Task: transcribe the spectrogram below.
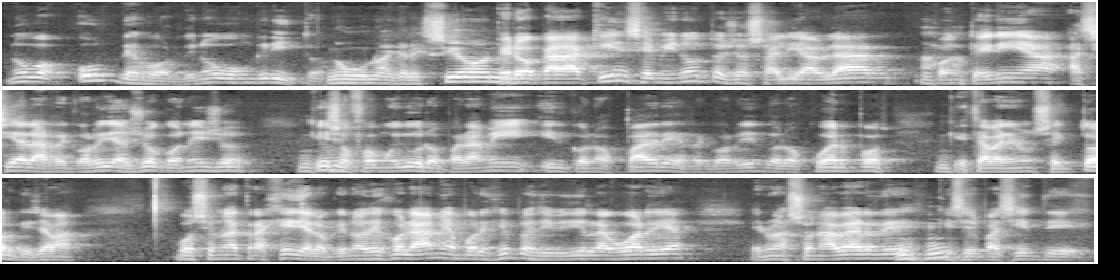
no hubo un desborde, no hubo un grito. No hubo una agresión. Pero cada 15 minutos yo salía a hablar, Ajá. contenía, hacía la recorrida yo con ellos, que eso fue muy duro para mí, ir con los padres recorriendo los cuerpos que estaban en un sector que se llama, vos en una tragedia, lo que nos dejó la AMIA, por ejemplo, es dividir la guardia en una zona verde, que es el paciente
